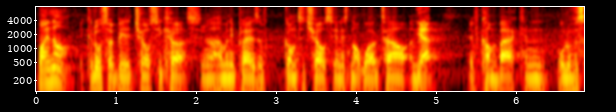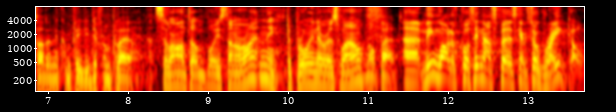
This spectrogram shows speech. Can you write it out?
Why not? It could also be a Chelsea curse. You know how many players have gone to Chelsea and it's not worked out, and yeah. they've come back and all of a sudden a completely different player. Yeah, that Salah done boy's done all right, hasn't he? De Bruyne as well. Not bad. Uh, meanwhile, of course, in that Spurs game, still a great goal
